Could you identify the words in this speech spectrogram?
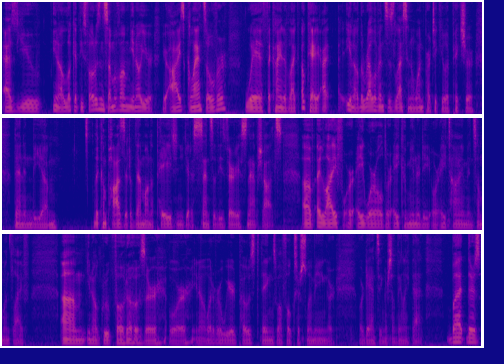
as you you know look at these photos and some of them you know your your eyes glance over with a kind of like okay i you know the relevance is less in one particular picture than in the um the composite of them on a page and you get a sense of these various snapshots of a life or a world or a community or a time in someone's life. Um, you know group photos or or you know whatever weird posed things while folks are swimming or or dancing or something like that. But there's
